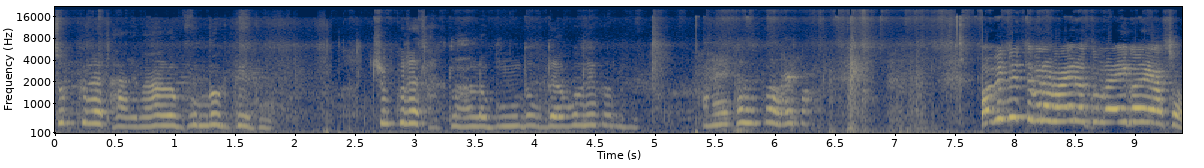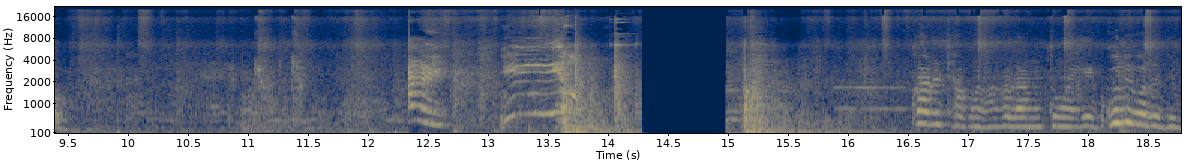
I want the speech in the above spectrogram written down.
চুপ করে থাক, না হলে বন্দুক দিয়ে চুপ করে থাক, না হলে বন্দুক দিয়ে গুলি করবি। অভিজিৎ, তোমরা বাইরে, তোমরা এই ঘরে আসো ঘরে থাকো, না হলে আমি তোমাকে গুলি করে দিব।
